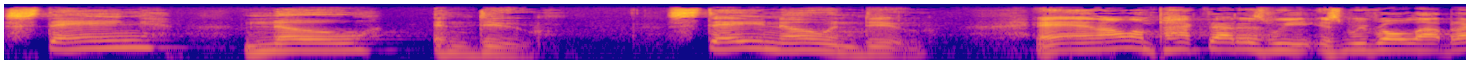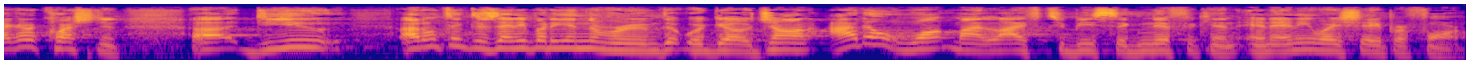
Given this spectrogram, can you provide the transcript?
staying, know, and do. Stay, know, and do. And I'll unpack that as we, as we roll out. But I got a question. Uh, do you, I don't think there's anybody in the room that would go, John, I don't want my life to be significant in any way, shape, or form.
